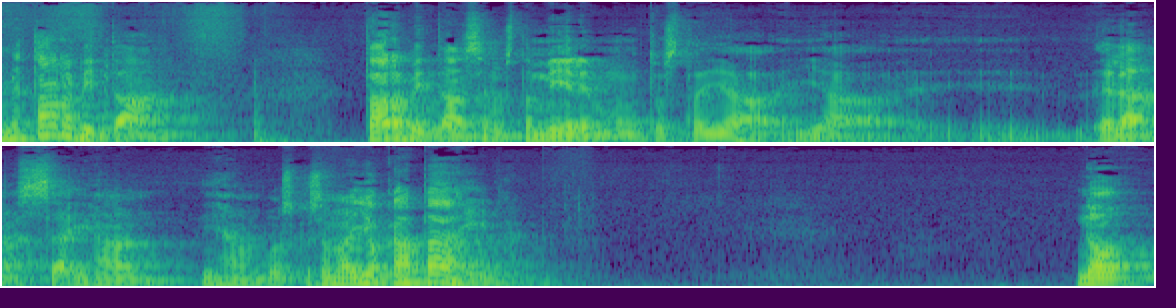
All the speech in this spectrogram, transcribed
me tarvitaan, tarvitaan semmoista mielenmuutosta ja, ja elämässä ihan, ihan, voisiko sanoa, joka päivä. No,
